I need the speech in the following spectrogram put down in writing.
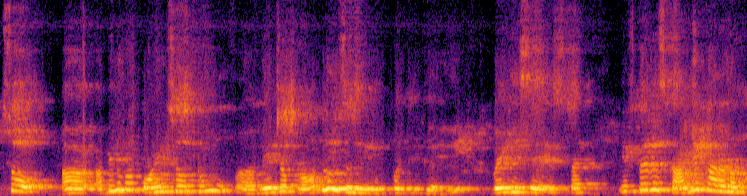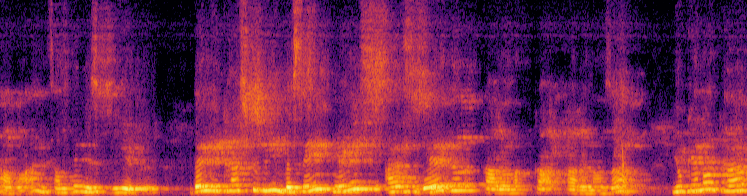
So, uh, Abhinava points out two uh, major problems in the Utpatti theory, where he says that if there is Karya Karana Bhava and something is created, then it has to be in the same place as where the karana, Karanas are. You cannot have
